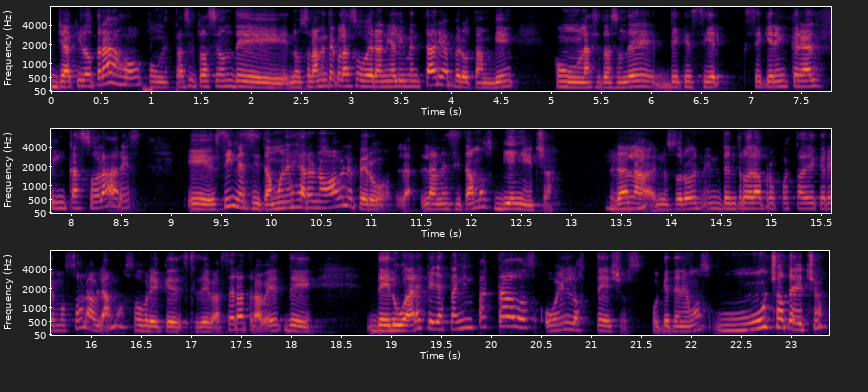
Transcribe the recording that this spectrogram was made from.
Jackie lo trajo con esta situación de, no solamente con la soberanía alimentaria, pero también con la situación de, que se, quieren crear fincas solares. Eh, sí, necesitamos energía renovable, pero la, necesitamos bien hecha. nosotros dentro de la propuesta de Queremos Sol hablamos sobre que se debe hacer a través de, de lugares que ya están impactados o en los techos, porque tenemos mucho techo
